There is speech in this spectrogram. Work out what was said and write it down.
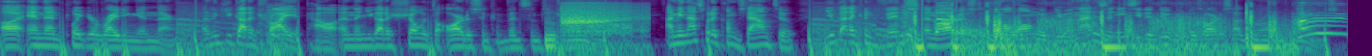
uh, and then put your writing in there. I think you got to try it, pal, and then you got to show it to artists and convince them to join you. I mean, that's what it comes down to. You got to convince an artist to come along with you, and that isn't easy to do because artists have their own dreams.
